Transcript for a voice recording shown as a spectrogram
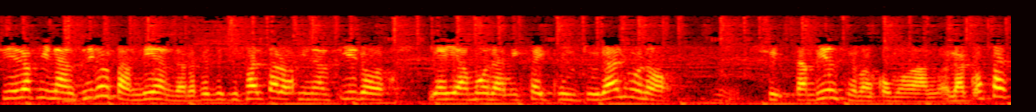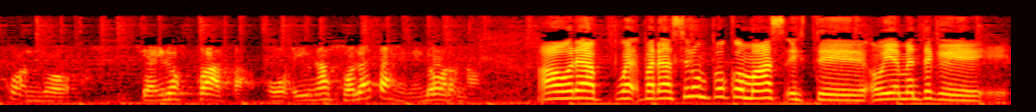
Si es lo financiero también, de repente si falta lo financiero y hay amor, amistad y cultural, bueno, sí, también se va acomodando. La cosa es cuando Si hay dos patas o hay una sola, estás en el horno. Ahora, pa- para hacer un poco más, este, obviamente que, eh,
